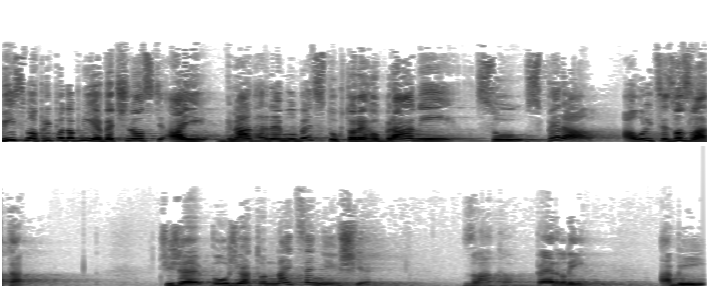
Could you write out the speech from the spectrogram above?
Písmo pripodobňuje väčnosť aj k nádhernému mestu, ktorého brány sú z perál a ulice zo zlata. Čiže používa to najcennejšie. Zlato, perly, aby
